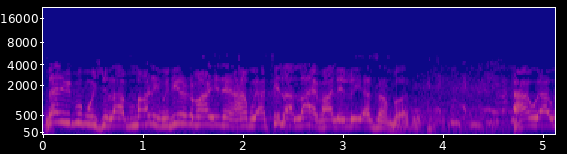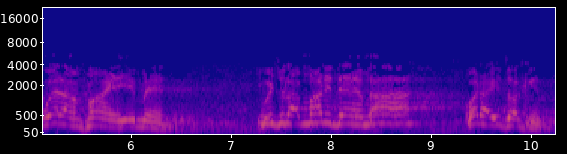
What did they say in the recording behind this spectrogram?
Many people we should have married, we didn't marry them, and we are still alive. Hallelujah, somebody. and we are well and fine. Amen. We should have married them. Ah, what are you talking?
